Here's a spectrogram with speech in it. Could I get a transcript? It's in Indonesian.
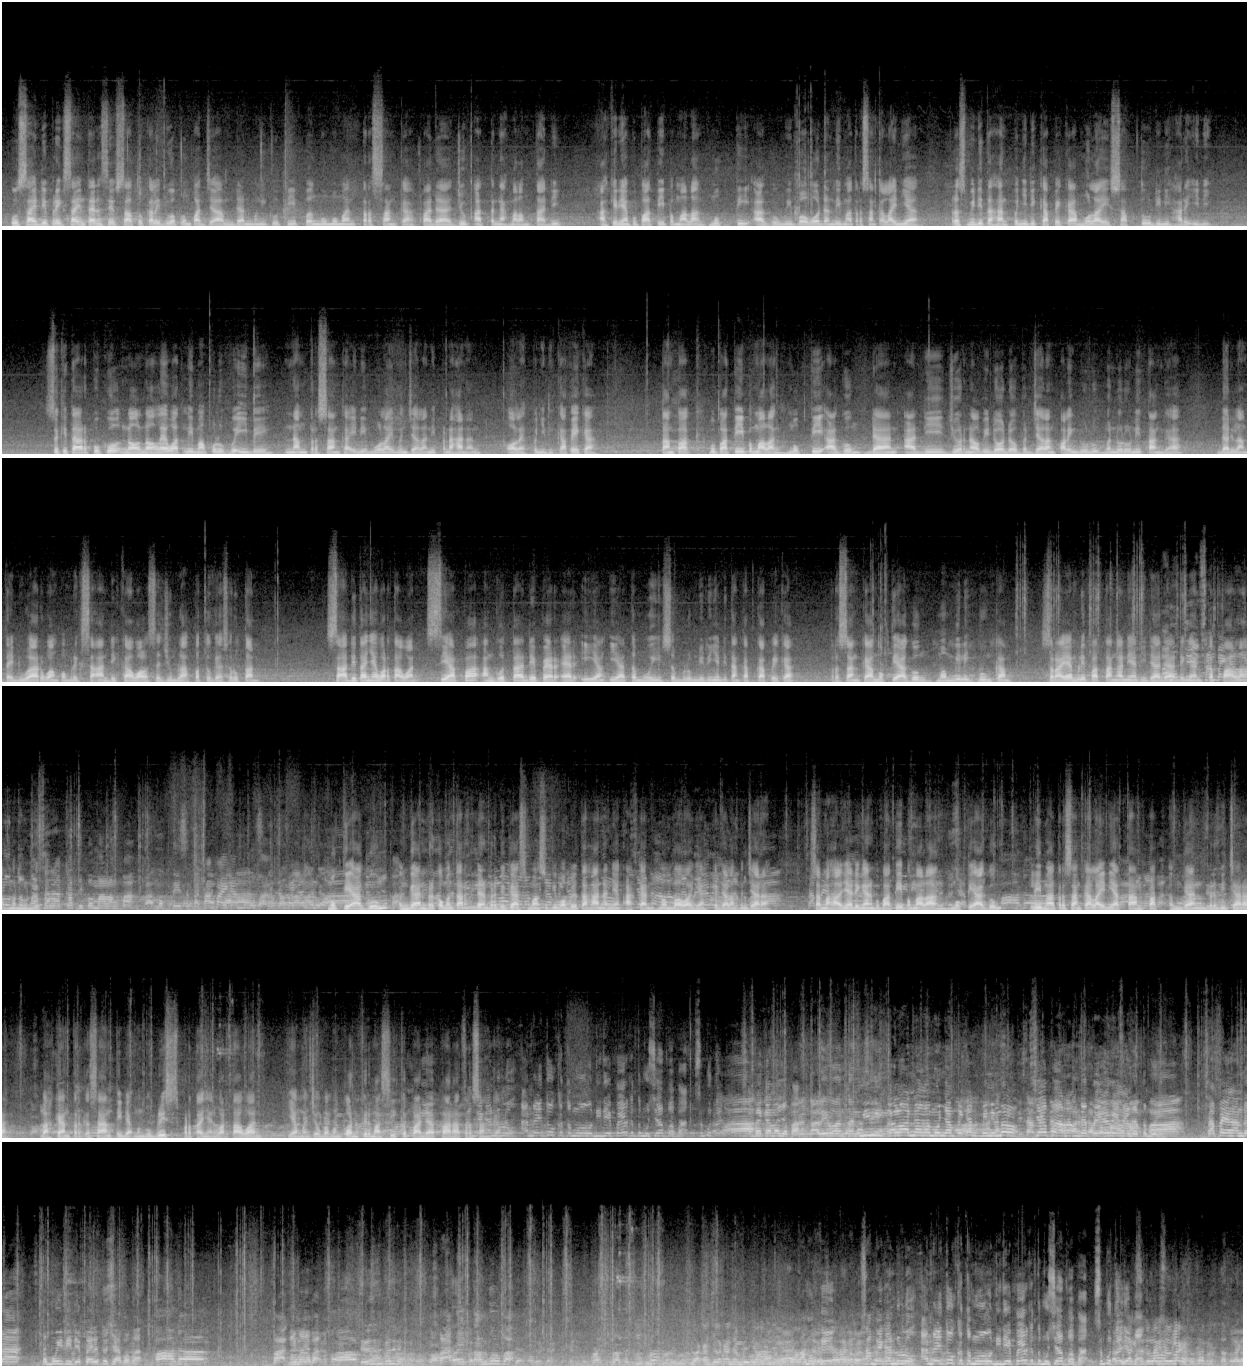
Usai diperiksa intensif 1 kali 24 jam dan mengikuti pengumuman tersangka pada Jumat tengah malam tadi, akhirnya Bupati Pemalang Mukti Agung Wibowo dan lima tersangka lainnya resmi ditahan penyidik KPK mulai Sabtu dini hari ini. Sekitar pukul 00 lewat 50 WIB, enam tersangka ini mulai menjalani penahanan oleh penyidik KPK. Tampak Bupati Pemalang Mukti Agung dan Adi Jurnal Widodo berjalan paling dulu menuruni tangga dari lantai dua ruang pemeriksaan dikawal sejumlah petugas rutan. Saat ditanya wartawan, siapa anggota DPR RI yang ia temui sebelum dirinya ditangkap KPK, tersangka Mukti Agung memilih bungkam seraya melipat tangannya di dada Mukti, dengan kepala menunduk. Masyarakat di Pemalang, Pak. Pak Mukti, sampaikan dulu, Pak. Sampaikan dulu. Mukti Agung enggan berkomentar dan bergegas memasuki mobil tahanan yang akan membawanya ke dalam penjara. Sama halnya dengan Bupati Pemalang, Mukti Agung, lima tersangka lainnya tampak enggan berbicara, bahkan terkesan tidak menggubris pertanyaan wartawan yang mencoba mengkonfirmasi kepada para tersangka. Ketemu di DPR ketemu siapa Pak? Sebut aja. Sampaikan aja Pak. Minim kalau Anda nggak mau nyampaikan minimal siapa orang DPR yang Anda temui? Siapa yang Anda temui di DPR itu siapa Pak? Pak ada Pak, gimana Pak? Sini, sini, sini. Pak, proyek tanggul Pak. Proyek strategis Pak. Silakan, silakan sampai jalan. Pak Mukti, sampaikan dulu. Anda itu ketemu di DPR ketemu siapa Pak? Sebut satu aja lagi, Pak. Satu lagi, satu lagi, satu lagi. Satu lagi.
